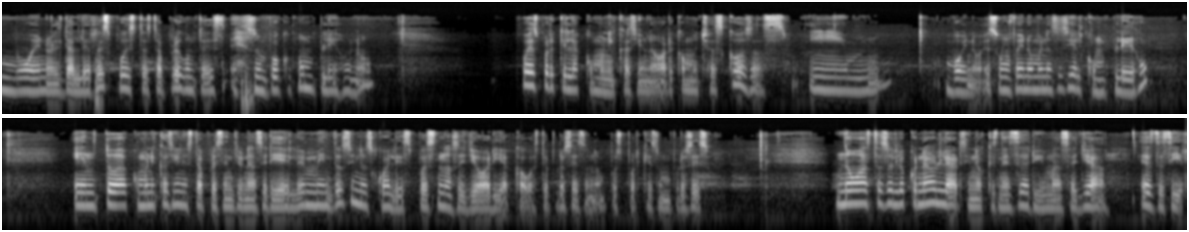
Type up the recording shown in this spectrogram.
Bueno, el darle respuesta a esta pregunta es, es un poco complejo, ¿no? Pues porque la comunicación abarca muchas cosas y mm, bueno, es un fenómeno social complejo. En toda comunicación está presente una serie de elementos sin los cuales pues no se llevaría a cabo este proceso, ¿no? Pues porque es un proceso. No basta solo con hablar, sino que es necesario ir más allá. Es decir,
